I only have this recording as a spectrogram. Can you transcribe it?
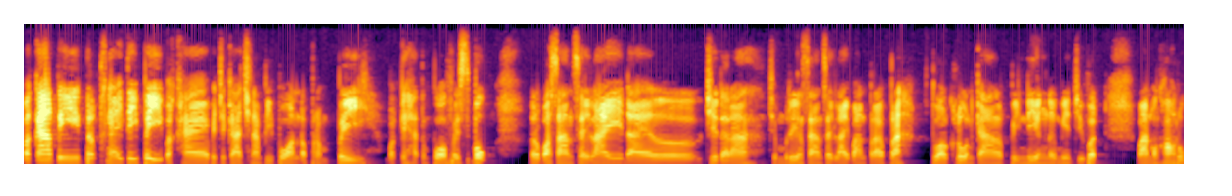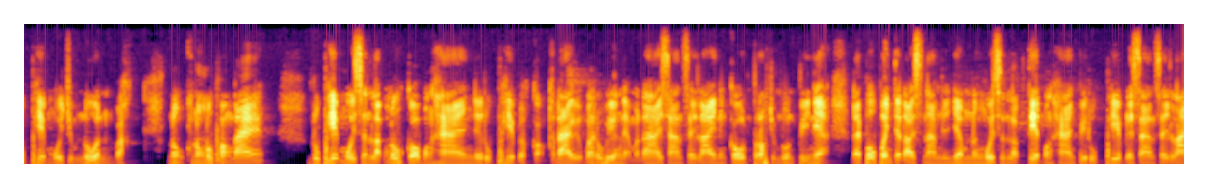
បាទកាលពីព្រឹកថ្ងៃទី2បាទខែវិច្ឆិកាឆ្នាំ2017បាទគេហទំព័រ Facebook របស់សានសេឡៃដែលជាតារាចម្រៀងសានសេឡៃបានប្រើប្រាស់ផ្ទាល់ខ្លួនកាលពីនាងនៅមានជីវិត បានបង្ហោះរូបភាពមួយចំនួនបាទក្នុងក្នុងនោះផងដែររូបភាពមួយសន្លឹកនោះក៏បង្ហាញនៅរូបភាពដ៏កក់ក្ដៅបាទរវាងអ្នកម្ដាយសានសេឡៃនិងកូនប្រុសចំនួន2នាក់ដែលពោពេញទៅដោយស្នាមញញឹមនិងមួយសន្លឹកទៀតបង្ហាញពីរូបភាពដែលសានសេឡៃ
